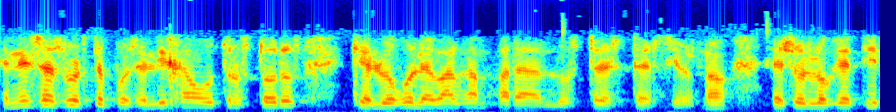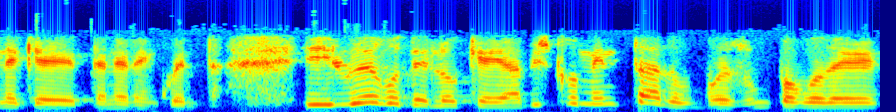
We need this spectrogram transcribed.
en esa suerte, pues elija otros toros que luego le valgan para los tres tercios, ¿no? Eso es lo que tiene que tener en cuenta. Y luego de lo que habéis comentado, pues un poco de,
